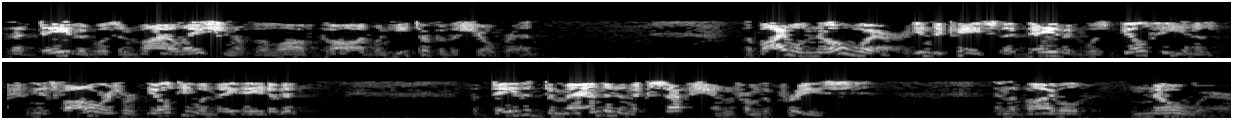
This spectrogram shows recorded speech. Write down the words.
that David was in violation of the law of God when he took of the showbread. The Bible nowhere indicates that David was guilty and his, his followers were guilty when they ate of it. But David demanded an exception from the priest, and the Bible nowhere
